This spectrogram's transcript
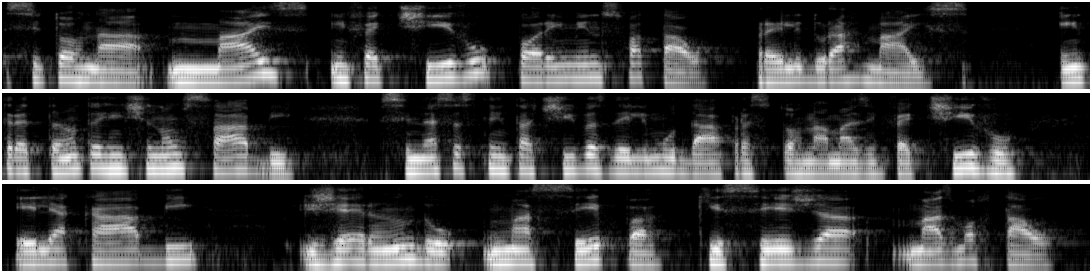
se tornar mais infectivo, porém menos fatal, para ele durar mais. Entretanto, a gente não sabe se nessas tentativas dele mudar para se tornar mais infectivo, ele acabe gerando uma cepa que seja mais mortal.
